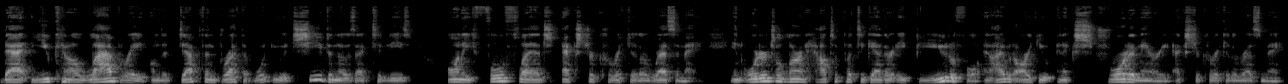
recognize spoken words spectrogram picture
that you can elaborate on the depth and breadth of what you achieved in those activities on a full fledged extracurricular resume in order to learn how to put together a beautiful and I would argue an extraordinary extracurricular resume.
